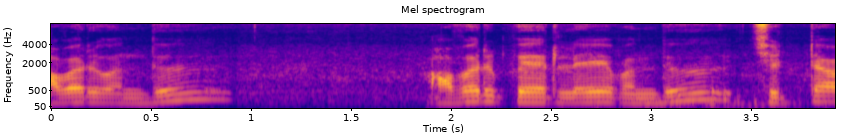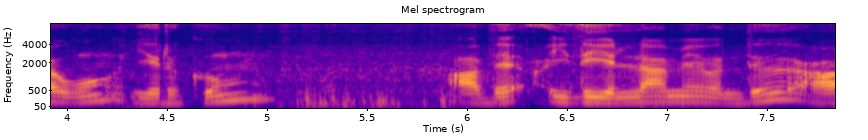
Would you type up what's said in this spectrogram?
அவர் வந்து அவர் பேர்லேயே வந்து சிட்டாவும் இருக்கும். அதை இது எல்லாமே வந்து ஆ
